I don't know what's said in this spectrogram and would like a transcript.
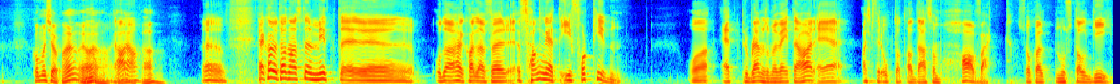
Kom og kjøp meg, ja. ja, Ja, ja. Eh, Jeg kan jo ta neste mitt, eh, og det har jeg kaller jeg for 'fanget i fortiden'. Og et problem som jeg vet jeg har, er altfor opptatt av det som har vært. Såkalt nostalgi.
